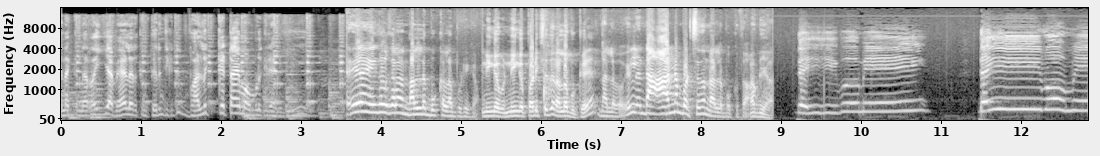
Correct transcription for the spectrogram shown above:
எனக்கு நிறைய வேலை இருக்குன்னு தெரிஞ்சுக்கிட்டு வலுக்கட்டாயமா உங்களுக்கு ஏன் எங்களுக்கெல்லாம் நல்ல புக்கெல்லாம் பிடிக்கும். நீங்க நீங்க படிச்சது நல்ல புக்கு நல்ல புக் இல்லை நான் அண்ணன் படிச்சதும் நல்ல புக்கு தான். அப்படியா? தெய்வமே தெய்வமே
